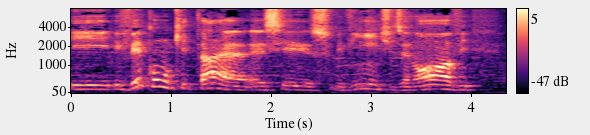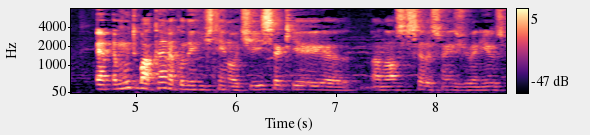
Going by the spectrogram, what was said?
e, e ver como que tá esse sub-20, 19. É, é muito bacana quando a gente tem notícia que as nossas seleções juvenis,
